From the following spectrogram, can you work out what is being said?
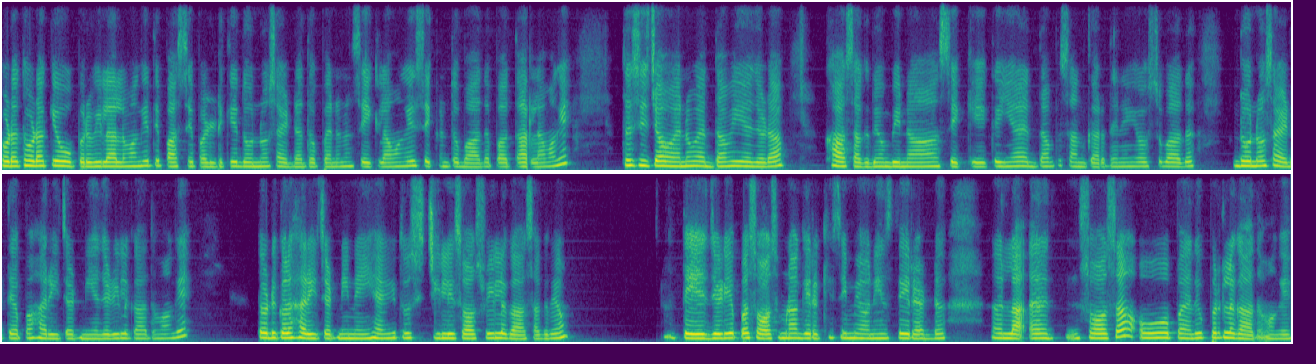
ਥੋੜਾ ਥੋੜਾ ਘਿਓ ਉੱਪਰ ਵੀ ਲਾ ਲਵਾਂਗੇ ਤੇ ਪਾਸੇ ਪਲਟ ਕੇ ਦੋਨੋਂ ਸਾਈਡਾਂ ਤੋਂ ਆਪਾਂ ਇਹਨਾਂ ਨੂੰ ਸੇਕ ਲਾਵਾਂਗੇ। ਸੇਕਣ ਤੋਂ ਬਾਅਦ ਆਪਾਂ ਉਤਾਰ ਲਾਵਾਂਗੇ। ਤੁਸੀਂ ਚਾਹੋ ਇਹਨੂੰ ਇਦਾਂ ਵੀ ਹੈ ਜਿਹੜਾ ਖਾ ਸਕਦੇ ਹੋ ਬਿਨਾ ਸੇਕੇ। ਕਈਆਂ ਇਦਾਂ ਪਸੰਦ ਕਰਦੇ ਨੇ। ਉਸ ਤੋਂ ਬਾਅਦ ਦੋਨੋਂ ਸਾਈਡ ਤੇ ਆਪਾਂ ਹਰੀ ਚਟਨੀ ਹੈ ਜਿਹੜੀ ਲਗਾ ਦਵਾਂਗੇ। ਤੁਹਾਡੇ ਕੋਲ ਹਰੀ ਚਟਨੀ ਨਹੀਂ ਹੈਗੀ, ਤੁਸੀਂ ਚਿੱਲੀ ਸੌਸ ਵੀ ਲਗਾ ਸਕਦੇ ਹੋ। ਤੇ ਜਿਹੜੀ ਆਪਾਂ ਸੌਸ ਬਣਾ ਕੇ ਰੱਖੀ ਸੀ, ਮਿਓਨੀਜ਼ ਤੇ ਰੈੱਡ ਸੌਸ ਆ, ਉਹ ਆਪਾਂ ਇਹਦੇ ਉੱਪਰ ਲਗਾ ਦਵਾਂਗੇ।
